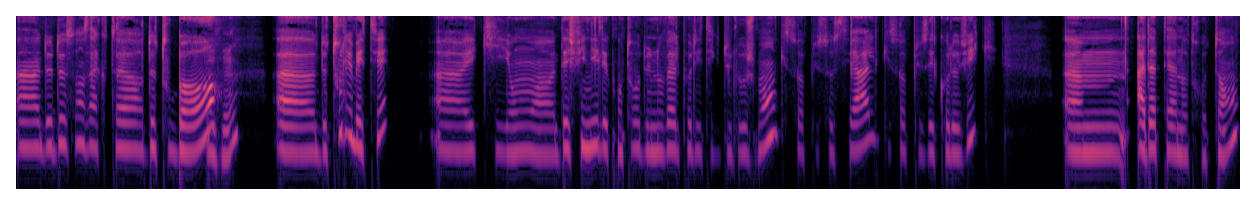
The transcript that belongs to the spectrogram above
euh, de 200 acteurs de tous bords, euh, de tous les métiers, et qui ont défini les contours d'une nouvelle politique du logement qui soit plus sociale, qui soit plus écologique, euh, adaptée à notre temps,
